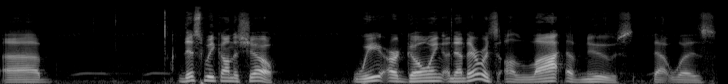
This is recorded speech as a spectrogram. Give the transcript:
Uh, this week on the show, we are going. Now, there was a lot of news that was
